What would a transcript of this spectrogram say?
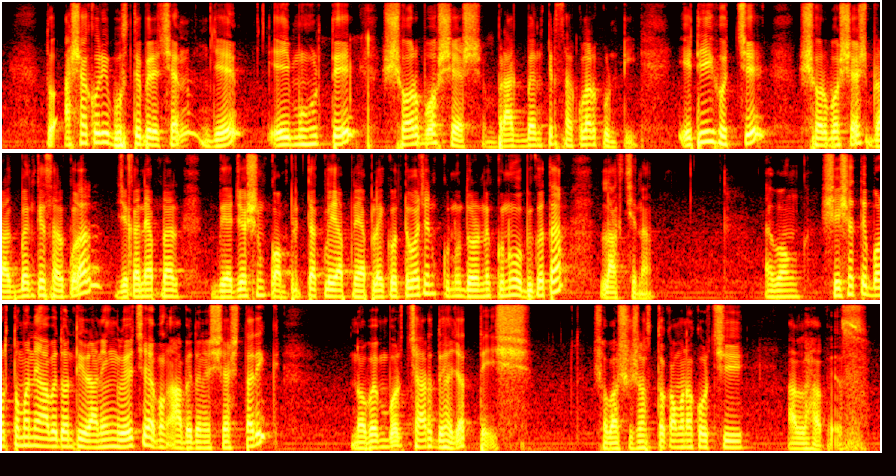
তো আশা করি বুঝতে পেরেছেন যে এই মুহূর্তে সর্বশেষ ব্রাক ব্যাংকের সার্কুলার কোনটি? এটিই হচ্ছে সর্বশেষ ব্রাক ব্যাংকের সার্কুলার যেখানে আপনার গ্র্যাজুয়েশন কমপ্লিট থাকলে আপনি অ্যাপ্লাই করতে পারছেন, কোনো ধরনের কোনো অভিজ্ঞতা লাগছে না। এবং সেই সাথে বর্তমানে আবেদনটি রানিং রয়েছে এবং আবেদনের শেষ তারিখ নভেম্বর চার দু সবার সুস্বাস্থ্য কামনা করছি। আল্লাহ হাফেজ।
